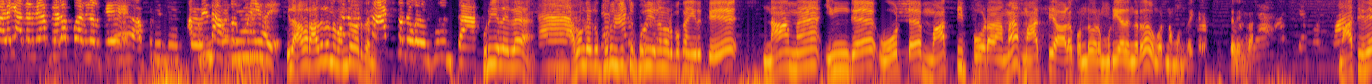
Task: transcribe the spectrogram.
வேலை அதெல்லாம் விளப்பு அதுகளுக்கு அப்படின்னு அவங்களுக்கு புரியுது. இல்ல அவர் அதுல இருந்து வந்தவர் தானே? புரிஞ்சா புரியல இல்ல. அவங்களுக்கு புரிஞ்சிச்சு புரியலன்னு ஒரு பக்கம் இருக்கு. நாம இங்க ஓட்டை மாத்தி போடாம மாத்தி ஆளை கொண்டு வர முடியாதுங்கிறத உங்கள்கிட்ட நான் முன் வைக்கிறேன். சரிங்களா? மாத்திவே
